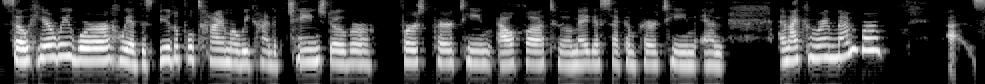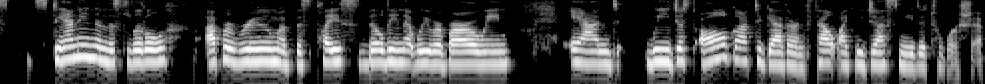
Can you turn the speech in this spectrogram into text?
so here we were we had this beautiful time where we kind of changed over first prayer team alpha to omega second prayer team and and i can remember uh, standing in this little upper room of this place building that we were borrowing. And we just all got together and felt like we just needed to worship.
